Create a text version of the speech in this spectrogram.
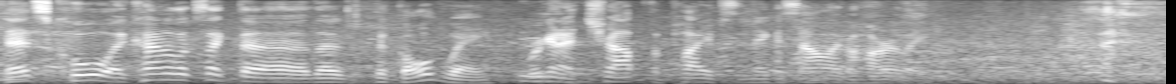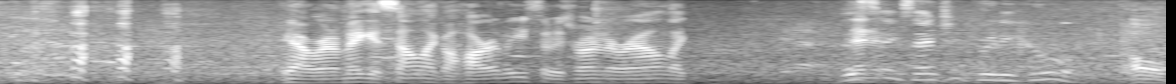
That's cool. It kind of looks like the, the the Goldwing. We're gonna chop the pipes and make it sound like a Harley. yeah, we're gonna make it sound like a Harley. So he's running around like, This Then- thing's actually pretty cool. oh,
